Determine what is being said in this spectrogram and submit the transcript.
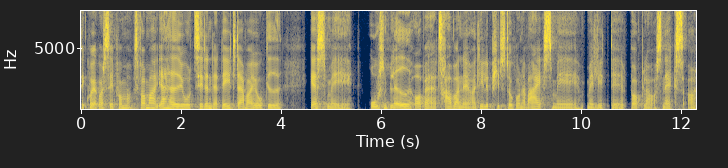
Det kunne jeg godt se på mig, for mig. Jeg havde jo til den der date, der var jo givet gas med rosenblade op ad trapperne og et lille pitstop undervejs med, med lidt øh, bobler og snacks og,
